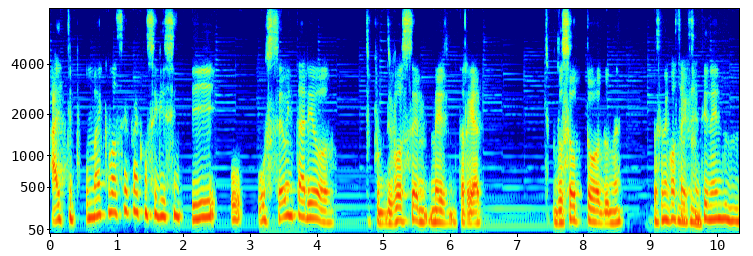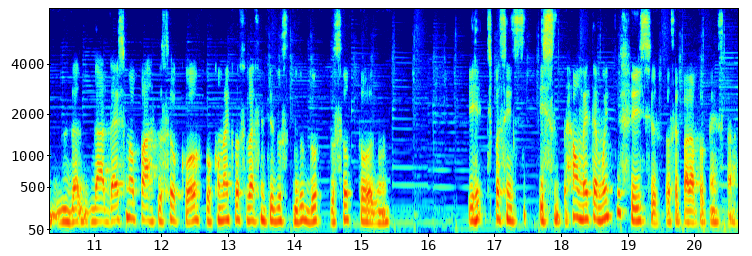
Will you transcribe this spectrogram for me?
aí, tipo, como é que você vai conseguir sentir o, o seu interior? Tipo, de você mesmo, tá ligado? Tipo, do seu todo, né? Você não consegue uhum. sentir nem da, da, décima parte do seu corpo, como é que você vai sentir do, do, do seu todo, né? E, tipo assim, isso realmente é muito difícil se você parar pra pensar.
